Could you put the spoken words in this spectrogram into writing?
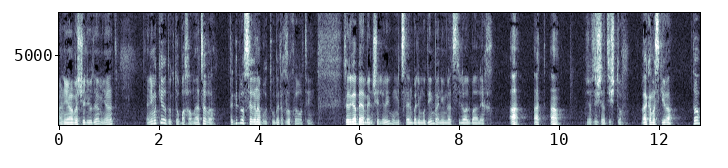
אני אבא של יהודה מיד. אני מכיר את דוקטור בכר מהצבא. תגיד לו סרן אבוט, הוא בטח זוכר אותי. זה לגבי הבן שלי, הוא מצטיין בלימודים ואני המלצתי לו על בעלך. אה, את, אה. חשבתי שאת אשתו. רק המזכירה. טוב.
